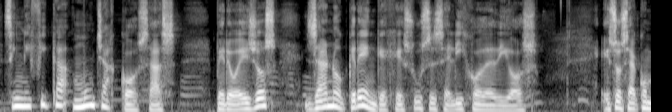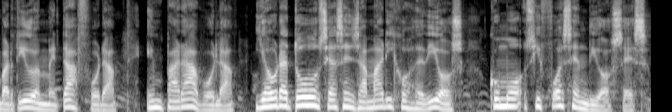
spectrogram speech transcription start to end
significa muchas cosas, pero ellos ya no creen que Jesús es el Hijo de Dios. Eso se ha convertido en metáfora, en parábola, y ahora todos se hacen llamar hijos de Dios, como si fuesen dioses.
